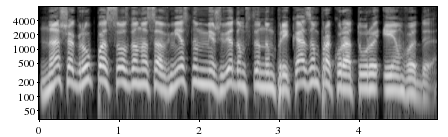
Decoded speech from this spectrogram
Наша группа создана совместным межведомственным приказом прокуратуры и МВД.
